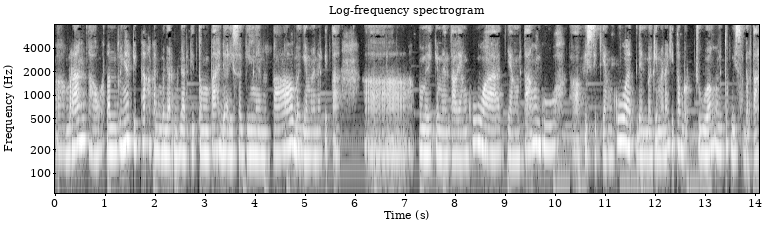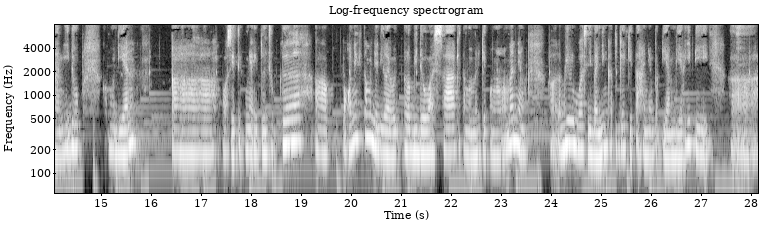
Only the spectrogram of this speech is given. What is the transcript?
uh, merantau, tentunya kita akan benar-benar ditempa dari segi mental, bagaimana kita uh, memiliki mental yang kuat, yang tangguh, uh, fisik yang kuat, dan bagaimana kita berjuang untuk bisa bertahan hidup. Kemudian uh, positifnya itu juga uh, pokoknya kita menjadi le lebih dewasa kita memiliki pengalaman yang uh, lebih luas dibanding ketika kita hanya berdiam diri di uh,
